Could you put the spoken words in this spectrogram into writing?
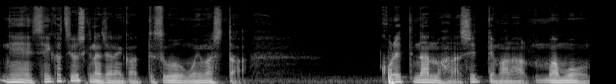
ね、生活様式なんじゃないかってすごい思いました。これって何の話？ってまあ、まあも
